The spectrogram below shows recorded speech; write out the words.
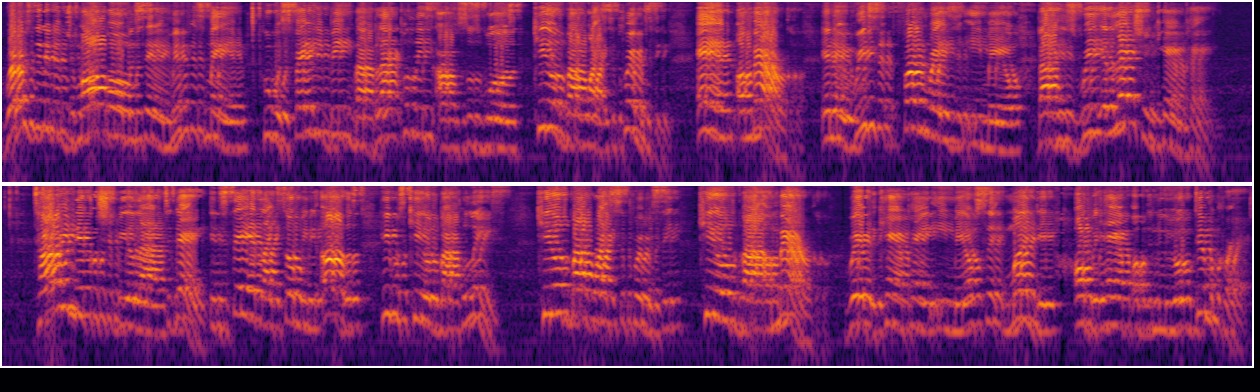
Representative Jamal Bowman said a Memphis man who was fatally beaten by black police officers was killed by white supremacy and America in a recent fundraising email by his re-election campaign. Tyre Nichols should be alive today. Instead, like so many others, he was killed by police, killed by white supremacy, killed by America. Read the campaign email sent Monday on behalf of the New York Democrat.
